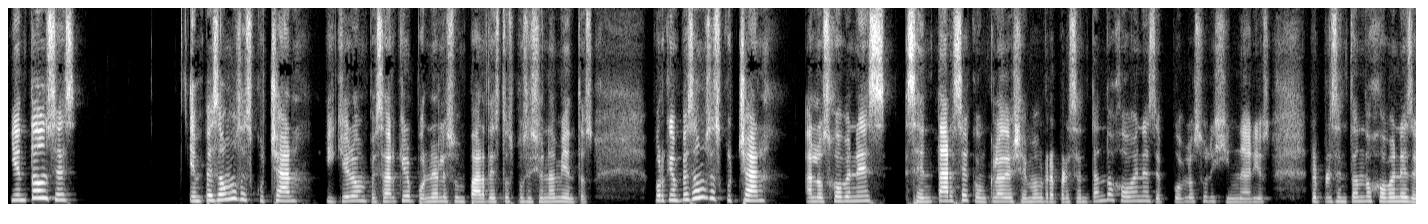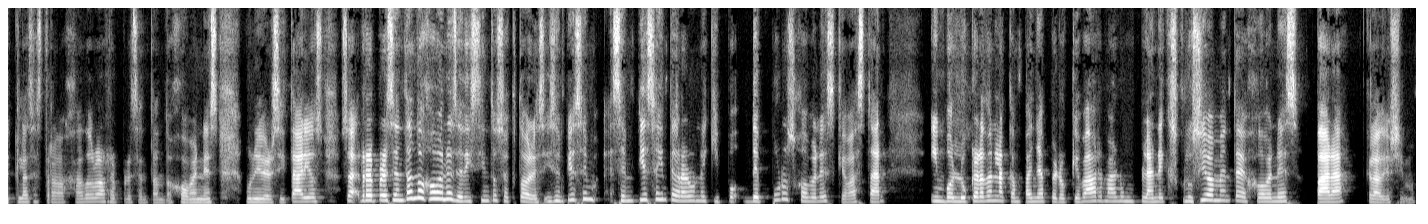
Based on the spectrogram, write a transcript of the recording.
Y entonces empezamos a escuchar, y quiero empezar, quiero ponerles un par de estos posicionamientos, porque empezamos a escuchar a los jóvenes sentarse con Claudia Sheinbaum representando jóvenes de pueblos originarios, representando jóvenes de clases trabajadoras, representando jóvenes universitarios, o sea, representando jóvenes de distintos sectores y se empieza, se empieza a integrar un equipo de puros jóvenes que va a estar involucrado en la campaña, pero que va a armar un plan exclusivamente de jóvenes para Claudia Sheinbaum.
